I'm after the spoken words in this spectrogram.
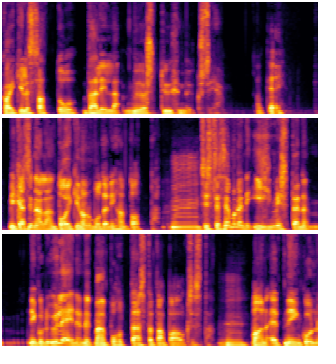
Kaikille sattuu välillä myös tyhmyyksiä. Okei. Okay. Mikä sinällään toikin on muuten ihan totta. Mm. Siis se semmoinen ihmisten niin kuin yleinen, nyt mä en puhu tästä tapauksesta, mm. vaan että niin kuin,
